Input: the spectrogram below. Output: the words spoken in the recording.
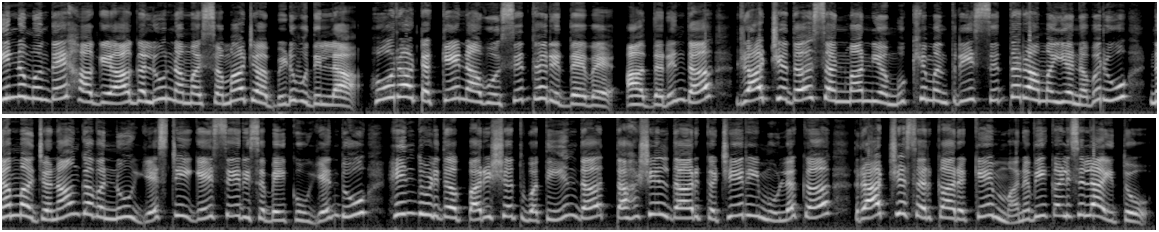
ಇನ್ನು ಮುಂದೆ ಹಾಗೆ ಆಗಲು ನಮ್ಮ ಸಮಾಜ ಬಿಡುವುದಿಲ್ಲ. ಹೋರಾಟಕ್ಕೆ ನಾವು ಸಿದ್ಧರಿದ್ದೇವೆ. ಆದ್ದರಿಂದ ರಾಜ್ಯದ ಸನ್ಮಾನ್ಯ ಮುಖ್ಯಮಂತ್ರಿ ಸಿದ್ದರಾಮಯ್ಯನವರು ನಮ್ಮ ಜನಾಂಗವನ್ನು ಎಸ್ಟಿಗೆ ಸೇರಿಸಬೇಕು ಎಂದು ಹಿಂದುಳಿದ ಪರಿಷತ್ ವತಿಯಿಂದ ತಹಶೀಲ್ದಾರ್ ಕಚೇರಿ ಮೂಲಕ ರಾಜ್ಯ ಸರ್ಕಾರಕ್ಕೆ ಮನವಿ ಕಳಿಸಲಾಯಿತು.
